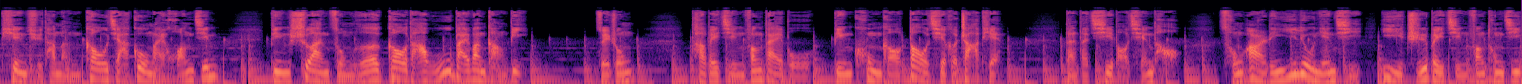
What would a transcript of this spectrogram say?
骗取他们高价购买黄金，并涉案总额高达五百万港币。最终，他被警方逮捕并控告盗窃和诈骗，但他弃保潜逃，从二零一六年起一直被警方通缉。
